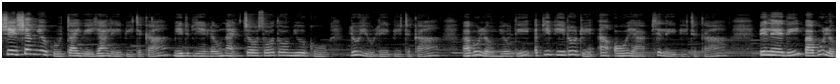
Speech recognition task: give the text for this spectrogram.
ရှေရှက်မြို့ကိုတိုက်၍ရလေပြီတကားမြေတပြင်လုံး၌ကြော်စောသောမြို့ကိုလူယူလေပြီတကားဘာဘူးလုံမြို့သည်အပြစ်ပြည်တို့တွင်အံ့ဩရာဖြစ်လေပြီတကားပ င်လေသည်ဘာဘူးလုံ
